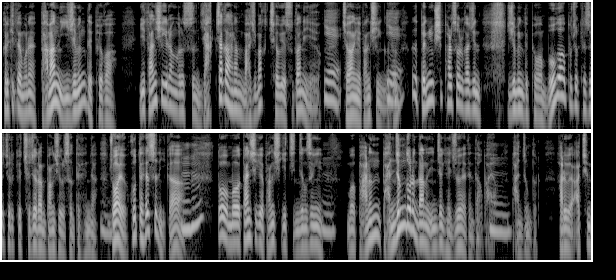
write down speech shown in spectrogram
그렇기 때문에 다만 이재명 대표가 이 단식이라는 것은 약자가 하는 마지막 최후의 수단이에요. 예. 저항의 방식이거든. 예. 근데 168석을 가진 이재명 대표가 뭐가 부족해서 저렇게 처절한 방식을 선택했냐? 음. 좋아요. 그것도 했으니까. 또 뭐 단식의 방식이 진정성이 음. 뭐 반은 반 정도는 나는 인정해 줘야 된다고 봐요. 음. 반 정도는 하루에 아침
